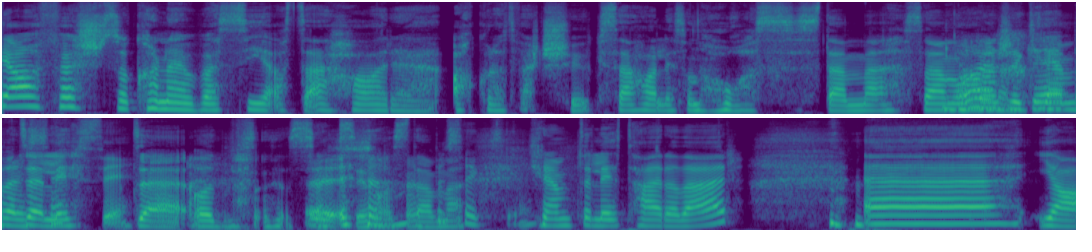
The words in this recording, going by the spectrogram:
Ja, først så kan jeg jo bare si at jeg har eh, akkurat vært sjuk, så jeg har litt sånn håsstemme. Så jeg må Ja, kanskje kremte litt eh, og Sexy håsstemme. Kremte litt her og der. Eh, ja,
